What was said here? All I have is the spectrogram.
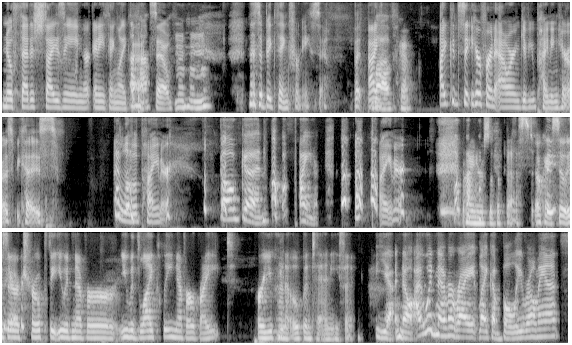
no fetish sizing or anything like that. Uh-huh. So hmm that's a big thing for me. So but I Love. Okay. I could sit here for an hour and give you pining heroes because I love a piner. Oh, good. Piner. Piner. Piners are the best. Okay, so is there a trope that you would never, you would likely never write, or are you kind of open to anything? Yeah, no, I would never write like a bully romance.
